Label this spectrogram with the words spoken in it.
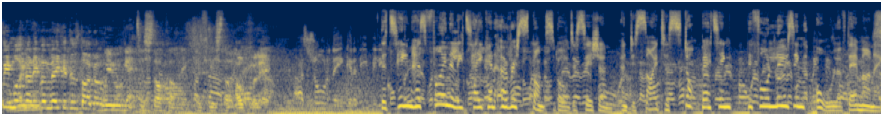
We might not even make it to Stockholm. We will get to Stockholm if we stop. Hopefully. The team has finally taken a responsible decision and decide to stop betting before losing all of their money.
